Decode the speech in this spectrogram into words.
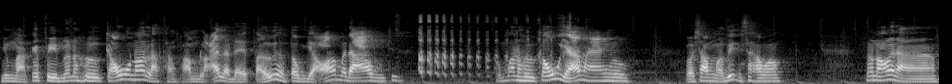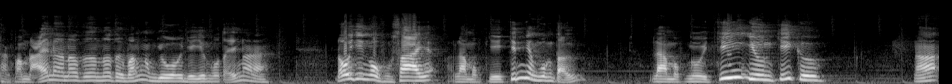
Nhưng mà cái phim đó nó hư cấu, nó là thằng phạm lãi là đệ tử thằng tôn võ mới đau chứ. Cũng nó hư cấu giả man luôn. Rồi xong rồi biết làm sao không? Nó nói là thằng phạm lãi nó nó nó tư vấn ông vua về dương cô tiễn đó nè. Đối với ngô phù sai á, là một vị chính nhân quân tử, là một người chí dương chí cương đó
